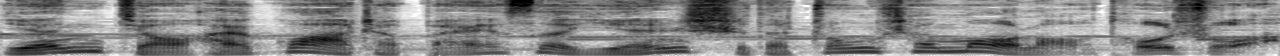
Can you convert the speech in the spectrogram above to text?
眼角还挂着白色眼屎的中山帽老头说：“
